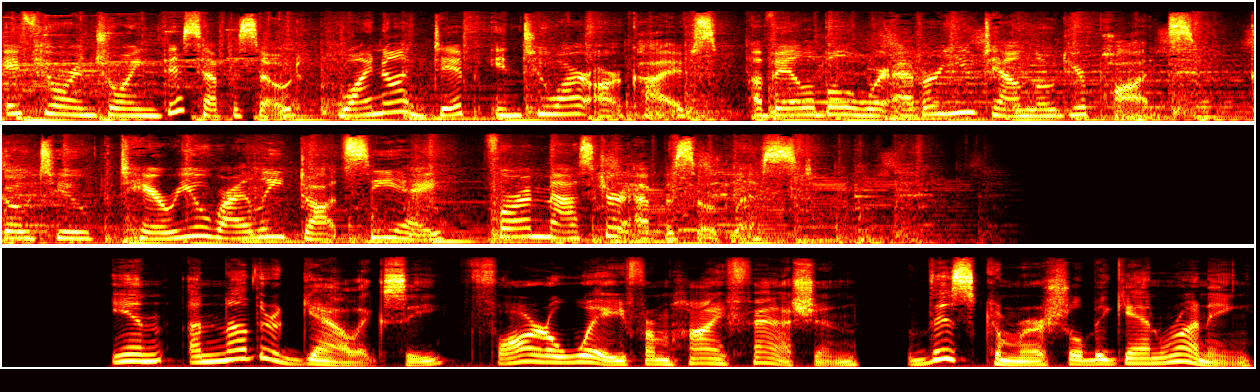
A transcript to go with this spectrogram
If you're enjoying this episode, why not dip into our archives, available wherever you download your pods. Go to terryoreilly.ca for a master episode list. In another galaxy far away from high fashion, this commercial began running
